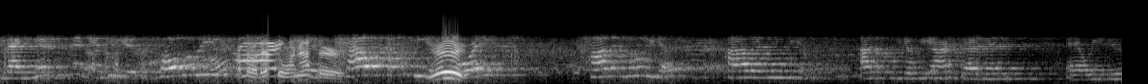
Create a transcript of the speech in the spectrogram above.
magnificent and he is holy. Oh, no, that's the one out there. Yeah. Hallelujah. We are seven, and we do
